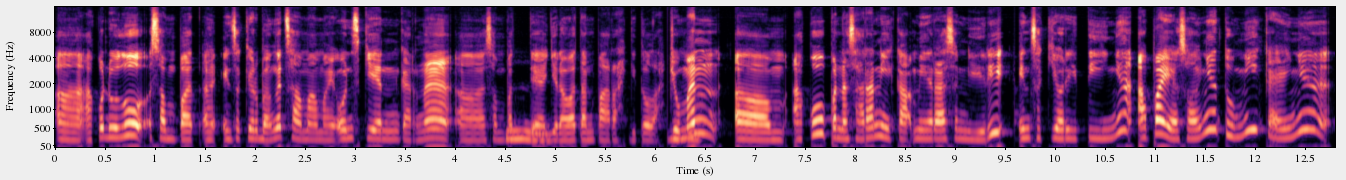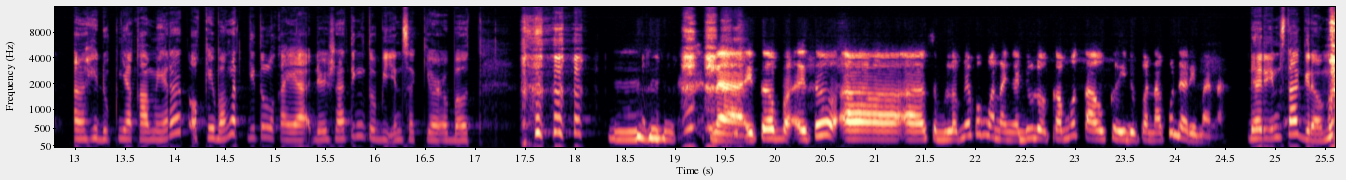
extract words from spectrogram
uh, aku dulu sempat uh, insecure banget sama my own skin karena uh, sempat hmm. ya jerawatan parah gitulah. Hmm. Cuman um, aku penasaran nih Kak Mira sendiri insecurity-nya apa ya? Soalnya to me kayaknya uh, hidupnya kamera oke okay banget gitu loh kayak there's nothing to be insecure about. nah itu itu uh, uh, sebelumnya aku mau nanya dulu kamu tahu kehidupan aku dari mana? Dari Instagram.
